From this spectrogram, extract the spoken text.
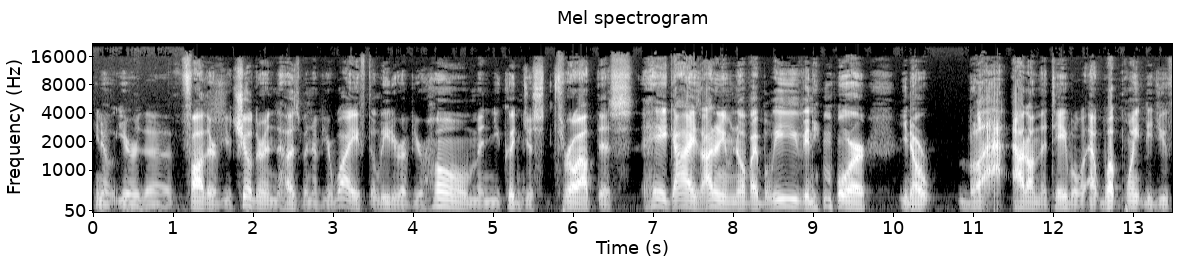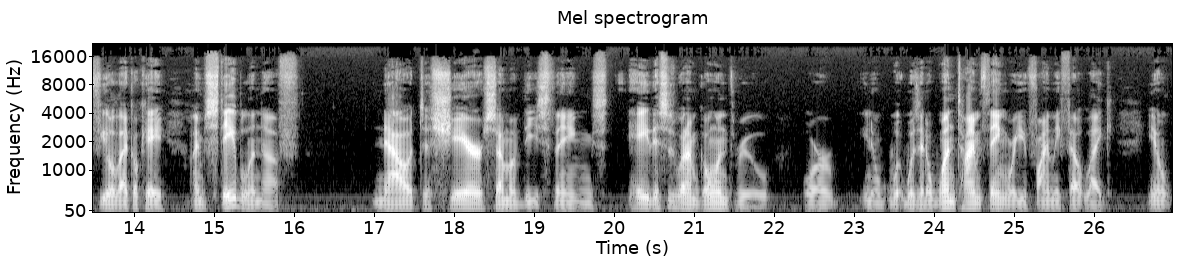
You know, you're the father of your children, the husband of your wife, the leader of your home, and you couldn't just throw out this, "Hey guys, I don't even know if I believe anymore," you know, blah, out on the table. At what point did you feel like, "Okay, I'm stable enough now to share some of these things. Hey, this is what I'm going through, or you know, w- was it a one-time thing where you finally felt like, you know,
